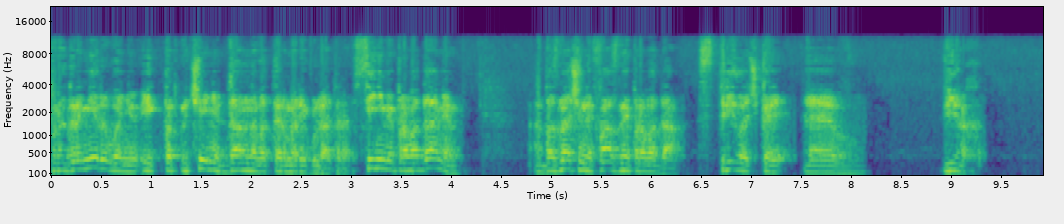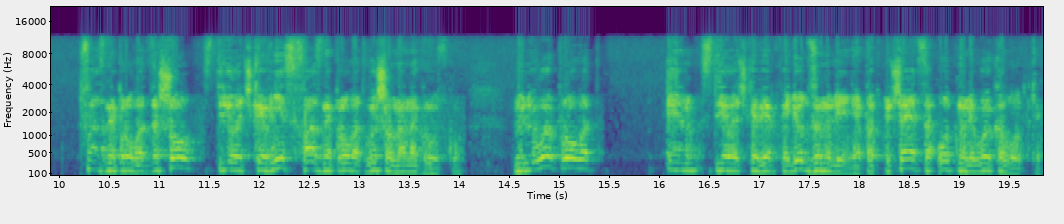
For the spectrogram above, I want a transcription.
программированию и к подключению данного терморегулятора. Синими проводами обозначены фазные провода. Стрелочкой э, вверх фазный провод зашел, стрелочкой вниз фазный провод вышел на нагрузку. Нулевой провод N, стрелочка вверх, идет зануление, подключается от нулевой колодки.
